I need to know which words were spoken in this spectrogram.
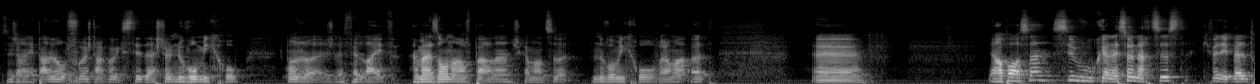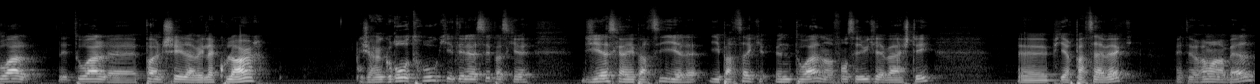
sais, j'en ai parlé l'autre fois, j'étais encore excité d'acheter un nouveau micro. Je pense que je, le fais live. Amazon, en vous parlant, je commande ça. Nouveau micro, vraiment hot. Euh, et en passant, si vous connaissez un artiste qui fait des belles toiles, des toiles euh, punchées avec la couleur, j'ai un gros trou qui été laissé parce que JS, quand il est parti, il, est parti avec une toile. Dans le fond, c'est lui qui l'avait acheté. Euh, puis il est reparti avec. Elle était vraiment belle.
